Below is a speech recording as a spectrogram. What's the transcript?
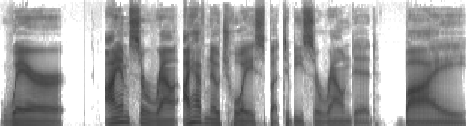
where I am surround I have no choice but to be surrounded by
